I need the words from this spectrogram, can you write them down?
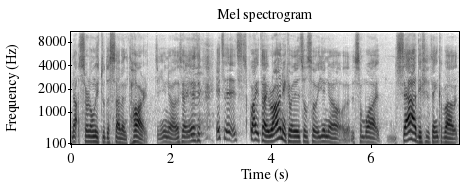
not certainly to the seventh art. You know, it's it's, it's quite ironic, but it's also you know somewhat sad if you think about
